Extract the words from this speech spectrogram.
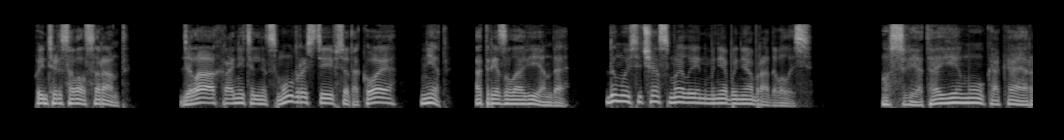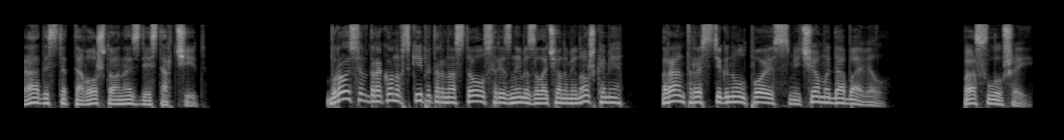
— поинтересовался Ранд. «Дела хранительниц мудрости и все такое?» «Нет», — отрезала Авиенда. «Думаю, сейчас Мэлэйн мне бы не обрадовалась». О, Свет, а ему какая радость от того, что она здесь торчит. Бросив драконов скипетр на стол с резными золочеными ножками, Рант расстегнул пояс с мечом и добавил. «Послушай,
